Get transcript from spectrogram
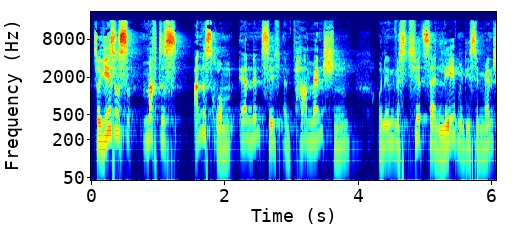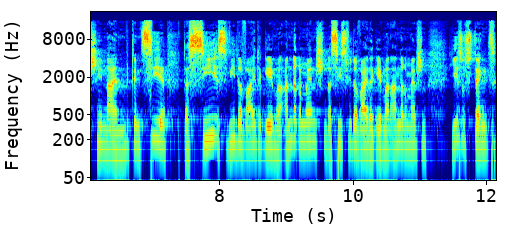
So, Jesus macht es andersrum. Er nimmt sich ein paar Menschen und investiert sein Leben in diese Menschen hinein mit dem Ziel, dass sie es wieder weitergeben an andere Menschen, dass sie es wieder weitergeben an andere Menschen. Jesus denkt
